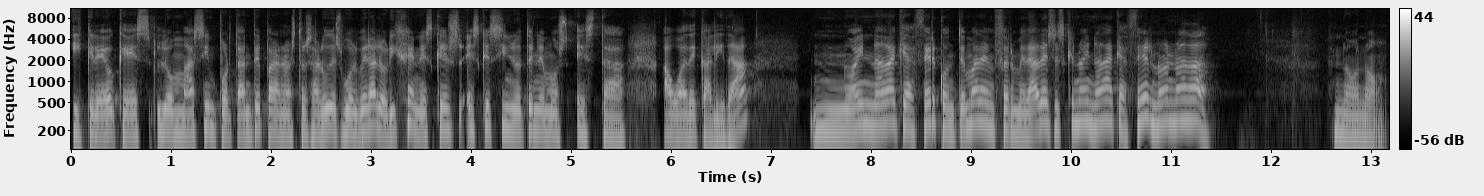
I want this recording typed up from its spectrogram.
y creo que es lo más importante para nuestra salud, es volver al origen, es que, es, es que si no tenemos esta agua de calidad, no hay nada que hacer con tema de enfermedades, es que no hay nada que hacer, no nada. No, no.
